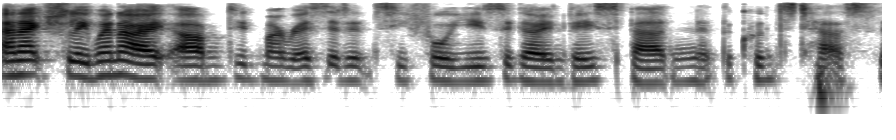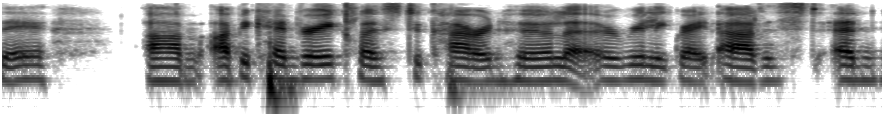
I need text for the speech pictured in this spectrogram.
And actually, when I um, did my residency four years ago in Wiesbaden at the Kunsthaus there, um, I became very close to Karin Hurler, a really great artist. And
